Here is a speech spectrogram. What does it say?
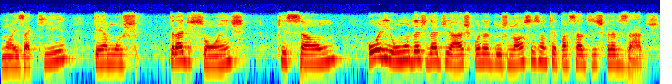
Nós aqui temos tradições que são oriundas da diáspora dos nossos antepassados escravizados.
